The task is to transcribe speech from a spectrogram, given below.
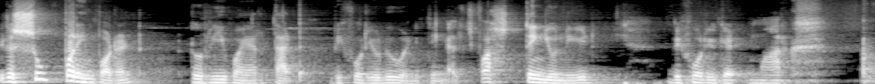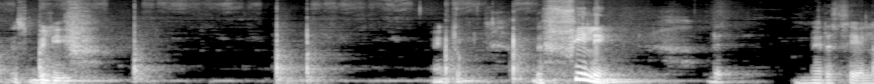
It is super important to rewire that before you do anything else. First thing you need before you get marks is belief. the feeling that मेरे से एल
